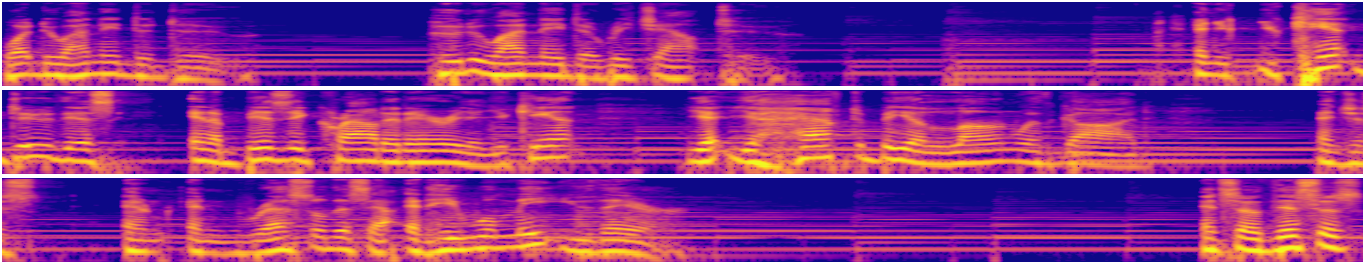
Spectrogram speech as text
What do I need to do? Who do I need to reach out to? And you, you can't do this in a busy, crowded area. You can't, yet you have to be alone with God and just and, and wrestle this out. And he will meet you there. And so this is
